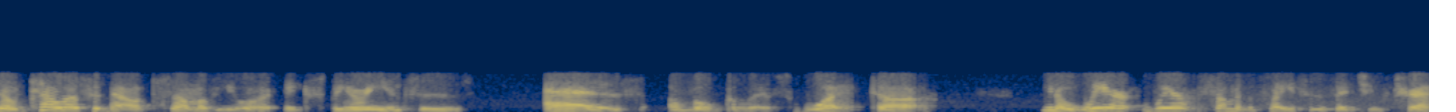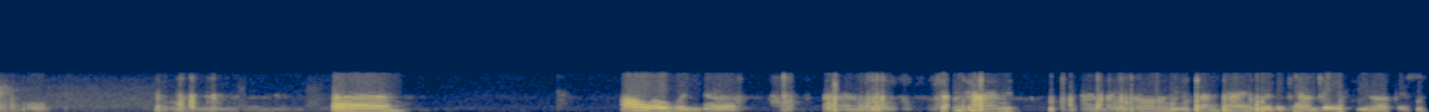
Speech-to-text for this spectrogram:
So tell us about some of your experiences as a vocalist. What uh you know, where where are some of the places that you've traveled? Uh, all over Europe. Uh, sometimes on my own, and sometimes with the Count Basie Orchestra.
